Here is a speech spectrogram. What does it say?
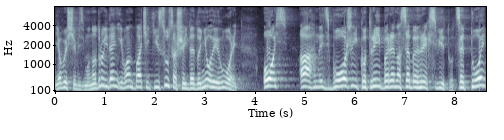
я вище візьму. На другий день Іван бачить Ісуса, що йде до нього і говорить: ось агнець Божий, котрий бере на себе гріх світу. Це той,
